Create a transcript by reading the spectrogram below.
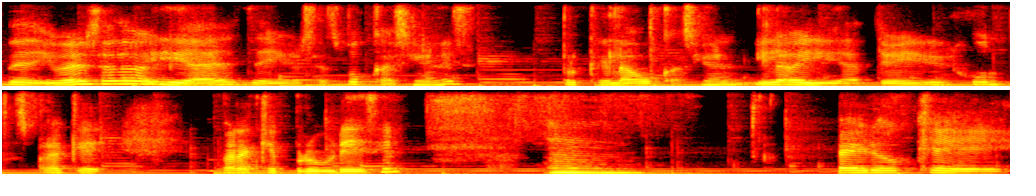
de diversas habilidades, de diversas vocaciones, porque la vocación y la habilidad deben ir juntas para que, para que progresen, mm, pero que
